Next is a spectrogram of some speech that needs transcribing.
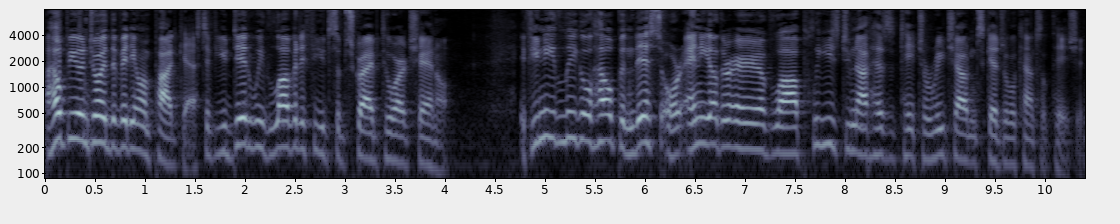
I hope you enjoyed the video and podcast. If you did, we'd love it if you'd subscribe to our channel. If you need legal help in this or any other area of law, please do not hesitate to reach out and schedule a consultation.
